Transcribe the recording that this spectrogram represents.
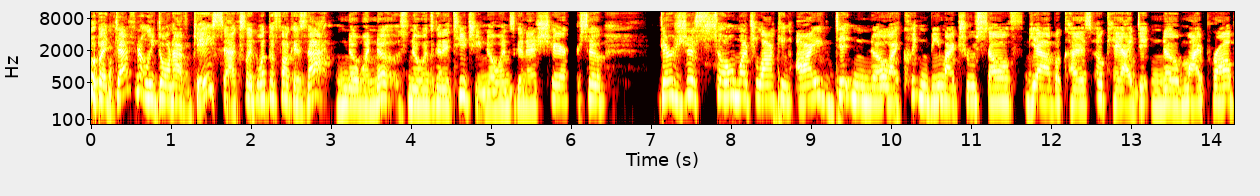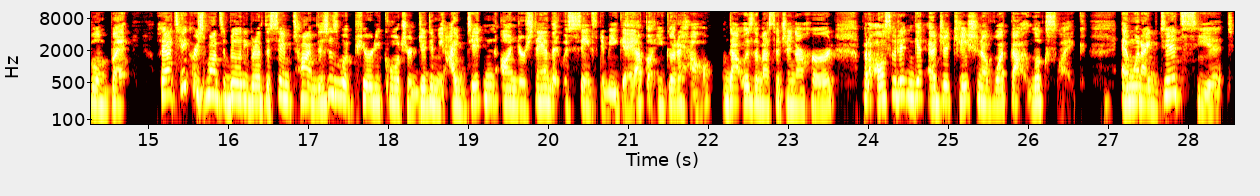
but definitely don't have gay sex. Like, what the fuck is that? No one knows. No one's going to teach you. No one's going to share. So there's just so much lacking. I didn't know I couldn't be my true self. Yeah, because, okay, I didn't know my problem, but I take responsibility, but at the same time, this is what purity culture did to me. I didn't understand that it was safe to be gay. I thought you go to hell. That was the messaging I heard, but I also didn't get education of what that looks like. And when I did see it,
